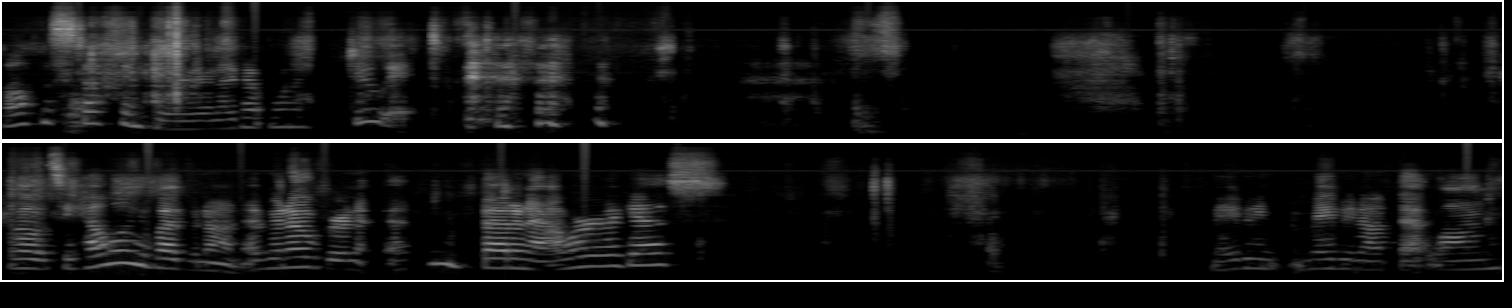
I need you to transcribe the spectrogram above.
All the stuff in here and I don't want to do it. Well, let's see, how long have I been on? I've been over an, about an hour, I guess. Maybe, maybe not that long.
